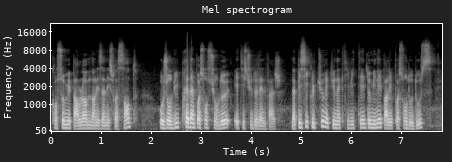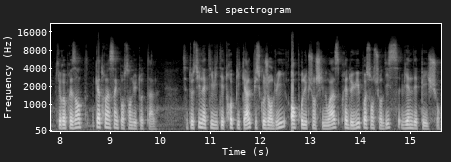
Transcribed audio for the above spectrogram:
consommé par l'homme dans les années 60, aujourd'hui près d'un poisson sur deux est issu de l'élevage. La pisciculture est une activité dominée par les poissons d'eau douce qui représentent 85% du total. C'est aussi une activité tropicale puisqu'aujourd'hui, hors production chinoise, près de 8 poissons sur 10 viennent des pays chauds.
